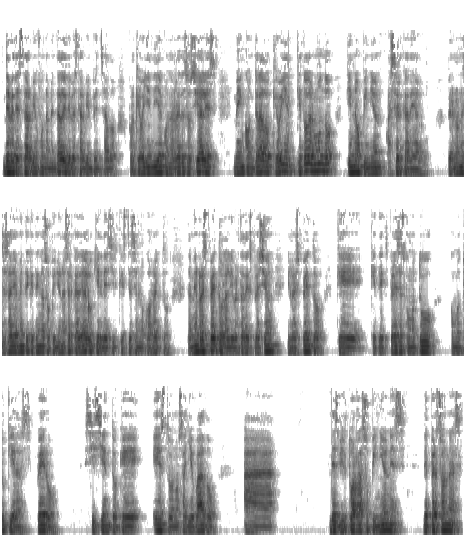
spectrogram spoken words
debe de estar bien fundamentado y debe estar bien pensado. Porque hoy en día con las redes sociales me he encontrado que, hoy en, que todo el mundo tiene opinión acerca de algo. Pero no necesariamente que tengas opinión acerca de algo quiere decir que estés en lo correcto. También respeto la libertad de expresión y respeto que, que te expreses como tú, como tú quieras. Pero sí siento que esto nos ha llevado a desvirtuar las opiniones de personas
